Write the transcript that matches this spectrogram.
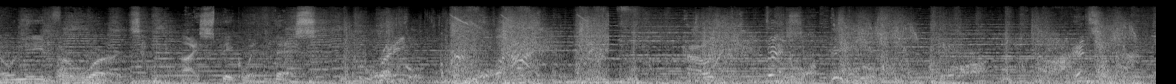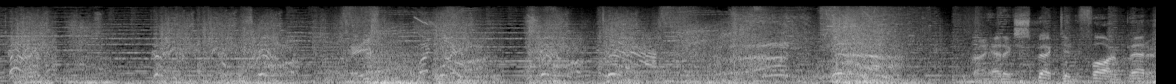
No need for words. I speak with this. Ready? How's this? It's time! Taste my blade! I had expected far better.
